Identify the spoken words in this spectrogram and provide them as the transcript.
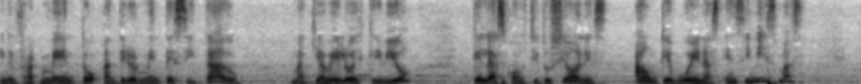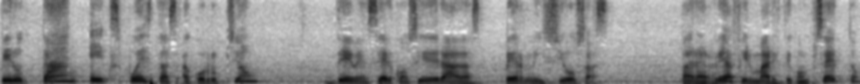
En el fragmento anteriormente citado, Maquiavelo escribió que las constituciones, aunque buenas en sí mismas, pero tan expuestas a corrupción, deben ser consideradas perniciosas. Para reafirmar este concepto,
